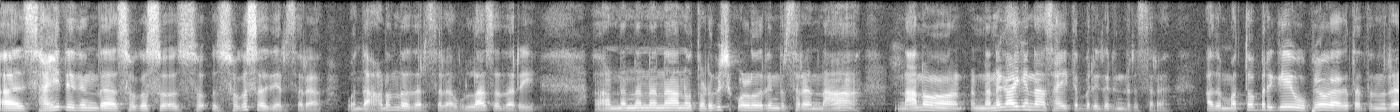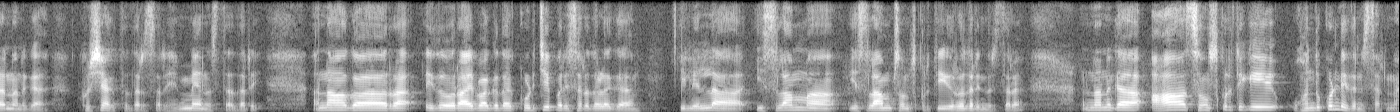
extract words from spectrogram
ಆ, ಸಾಹಿತ್ಯದಿಂದ ಸೊಗಸು ಸೊಗಸು ಅದ ರೀ ಸರ. ಒಂದು ಆನಂದ ಅದ ರೀ ಸರ ಉಲ್ಲಾಸ ಅದ ರೀ. ನನ್ನನ್ನು ನಾನು ತೊಡಗಿಸಿಕೊಳ್ಳೋದ್ರಿಂದ ಸರ ನಾ ನಾನು ನನಗಾಗಿ ನಾ ಸಾಹಿತ್ಯ ಬರೀದ್ರಿಂದ ಸರ ಅದು ಮತ್ತೊಬ್ಬರಿಗೆ ಉಪಯೋಗ ಆಗತ್ತಂದ್ರೆ ನನಗೆ ಖುಷಿ ಆಗ್ತದೆ ರೀ ಸರ್ ಹೆಮ್ಮೆ ಅನ್ನಿಸ್ತದ ರೀ ನಾವು ರಾ ಇದು ರಾಯಬಾಗದ ಕುಡ್ಚಿ ಪರಿಸರದೊಳಗೆ ಇಲ್ಲೆಲ್ಲ ಇಸ್ಲಾಂ ಇಸ್ಲಾಂ ಸಂಸ್ಕೃತಿ ಇರೋದರಿಂದ ಸರ್. ನನಗೆ ಆ ಸಂಸ್ಕೃತಿಗೆ ಹೊಂದ್ಕೊಂಡಿದ್ದೀನಿ ಸರ್ ನಾ.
